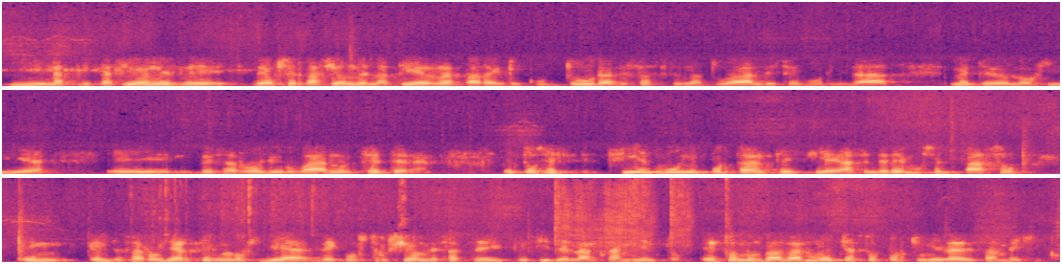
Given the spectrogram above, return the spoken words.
y en aplicaciones de, de, observación de la Tierra para agricultura, desastres naturales, seguridad, meteorología, eh, desarrollo urbano, etcétera. Entonces, sí es muy importante que aceleremos el paso en, en, desarrollar tecnología de construcción de satélites y de lanzamiento. Eso nos va a dar muchas oportunidades a México.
